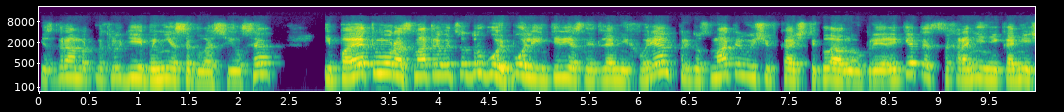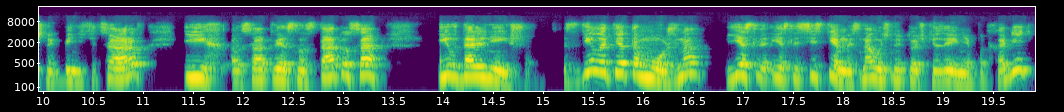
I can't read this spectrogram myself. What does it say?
из грамотных людей бы не согласился. И поэтому рассматривается другой, более интересный для них вариант, предусматривающий в качестве главного приоритета сохранение конечных бенефициаров, их, соответственно, статуса и в дальнейшем. Сделать это можно, если, если системно с научной точки зрения подходить,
